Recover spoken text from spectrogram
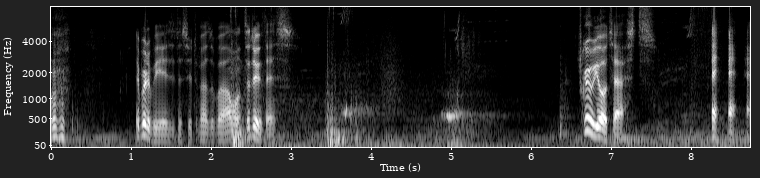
It would be easy to do the puzzle, but I want to do this. Screw your tests.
